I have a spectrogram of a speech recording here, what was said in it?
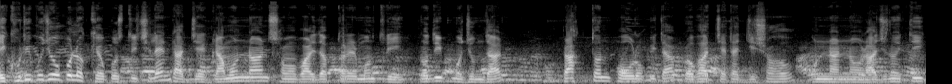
এই খুঁটি পুজো উপলক্ষে উপস্থিত ছিলেন রাজ্যের গ্রামোন্নয়ন সমবায় দপ্তরের মন্ত্রী প্রদীপ মজুমদার, প্রাক্তন পৌরপিতা প্রভাত চ্যাটার্জি সহ অন্যান্য রাজনৈতিক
